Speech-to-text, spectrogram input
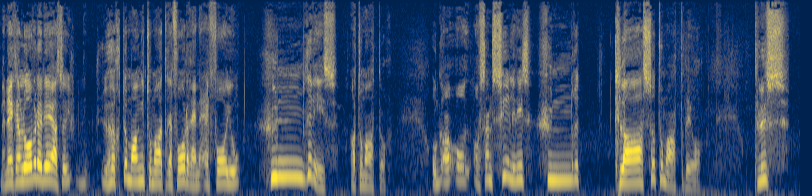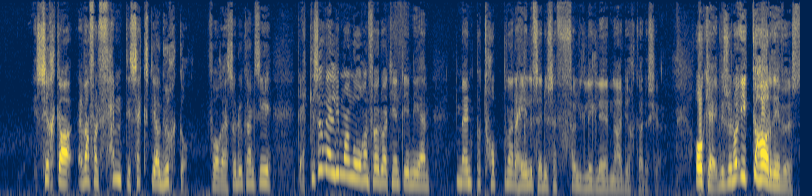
Men jeg kan love deg det. altså, Du hørte mange tomater jeg får der inne. Jeg får jo hundrevis av tomater. Og, og, og sannsynligvis 100 klaser tomater i år. Pluss ca. i hvert fall 50-60 agurker for jeg. Så du kan si det er ikke så veldig mange årene før du har tjent inn igjen. Men på toppen av det hele så er du selvfølgelig gleden av å dyrke det sjøl. OK, hvis du nå ikke har drivhus,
